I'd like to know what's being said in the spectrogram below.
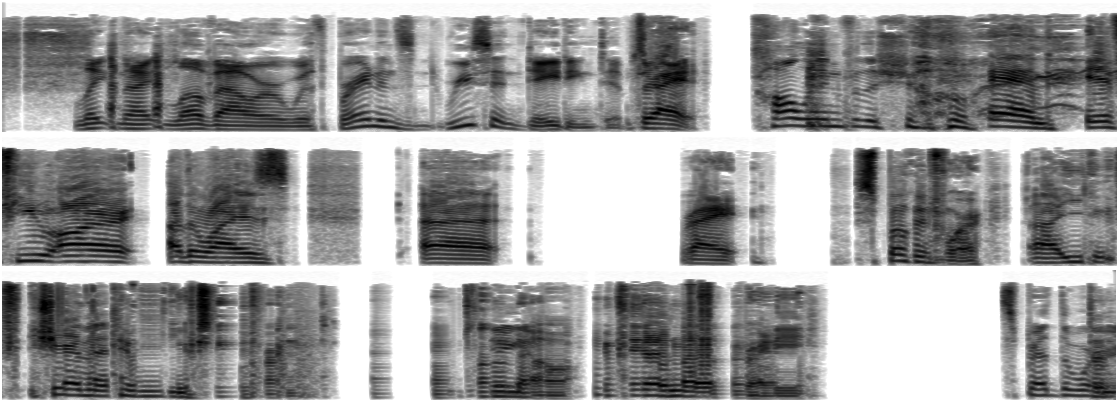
late night love hour with Brandon's recent dating tips. That's right. Call in for the show. And if you are otherwise, uh, right, spoken for, uh, you can share that tip with your friend. I don't know. If they don't know already. Spread the word.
